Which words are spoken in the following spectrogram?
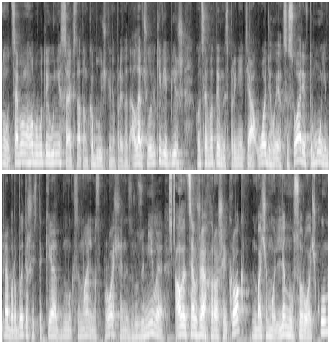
ну це би могло би бути і унісекс, та там каблучки, наприклад. Але в чоловіків є більш консервативне сприйняття одягу і аксесуарів, тому їм треба робити щось таке максимально спрощене, зрозуміле. Але це вже хороший крок. Бачимо ляну сорочку,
